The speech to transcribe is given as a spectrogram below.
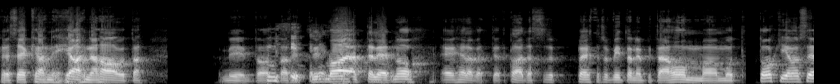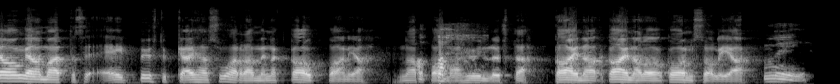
ja sekään ei aina auta. Niin tota, sitten sit mä ajattelin, että no ei helvetti, että kai tässä se PlayStation 5 pitää hommaa, mutta toki on se ongelma, että se ei pystykään ihan suoraan mennä kauppaan ja nappaamaan Otta. hyllystä kaina, kainaloon konsolia. Niin.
